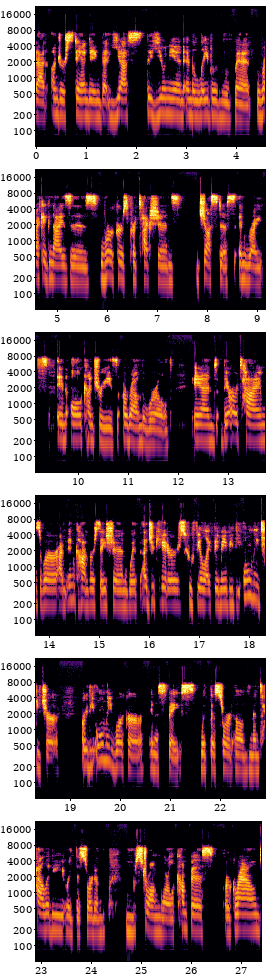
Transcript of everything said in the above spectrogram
that understanding that yes, the union and the labor movement recognizes workers' protections, justice, and rights in all countries around the world. And there are times where I'm in conversation with educators who feel like they may be the only teacher or the only worker in a space with this sort of mentality or this sort of strong moral compass or ground.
